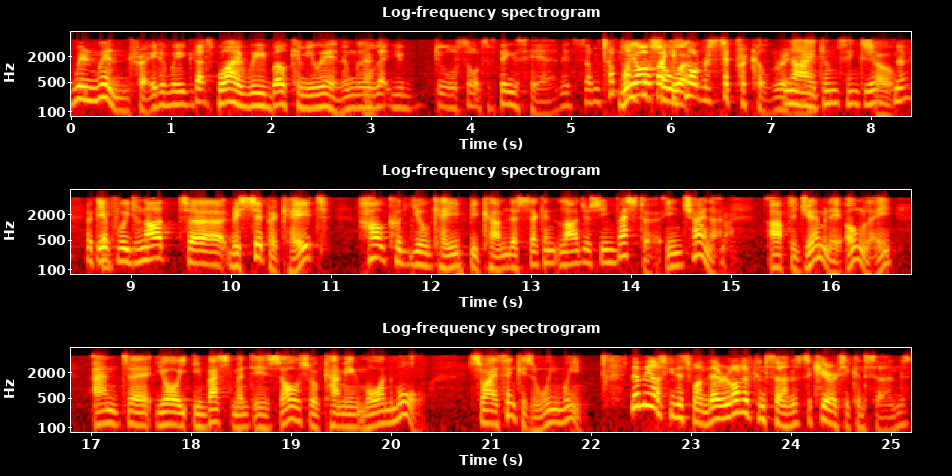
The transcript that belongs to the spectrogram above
win-win trade, and we, that's why we welcome you in, and we'll Yeah. let you do all sorts of things here. And it's um, sometimes We it looks also like it's not reciprocal, really. No, I don't think Yeah? so. No? Okay. If we do not uh, reciprocate, how could UK become the second largest investor in China Right. after Germany only? And uh, your investment is also coming more and more. So I think it's a win-win. Let me ask you this one. There are a lot of concerns, security concerns.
